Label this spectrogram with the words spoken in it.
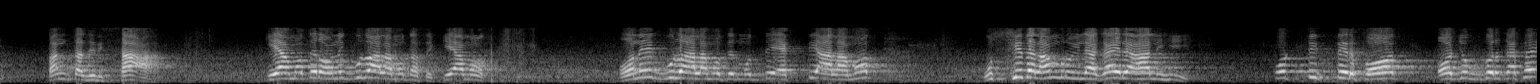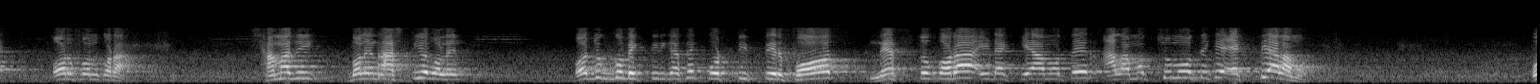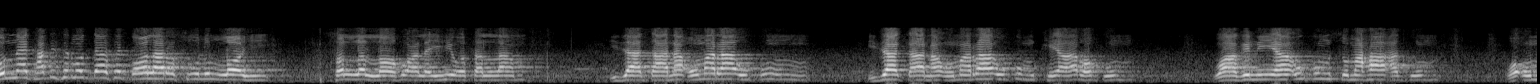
ফান্তাজির সাহ কেয়ামতের অনেকগুলো আলামত আছে, কেয়ামত। অনেকগুলো আলামতের মধ্যে একটি আলামত উচ্ছেদ আল আমরুইলা গায়রে আলিহি কর্তৃত্বের পদ অযোগ্যর কাছে অর্পণ করা। সামাজিক বলেন, রাষ্ট্রীয় বলেন, অযোগ্য ব্যক্তির কাছে কর্তৃত্বের পদ ন্যস্ত করা, এটা কেয়ামতের আলামত সমূহ থেকে একটি আলামত। অন্য এক হাদিসের মধ্যে আছে, কলা রসুল্লাহি আলাইহি ওসাল্লাম ইজা কানা ওমারা উকুম ইজা কানা ওমারা উকুম খেয়ার হুকুম ওয়াগনিয়া উকুম সুমাহা আকুম ও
